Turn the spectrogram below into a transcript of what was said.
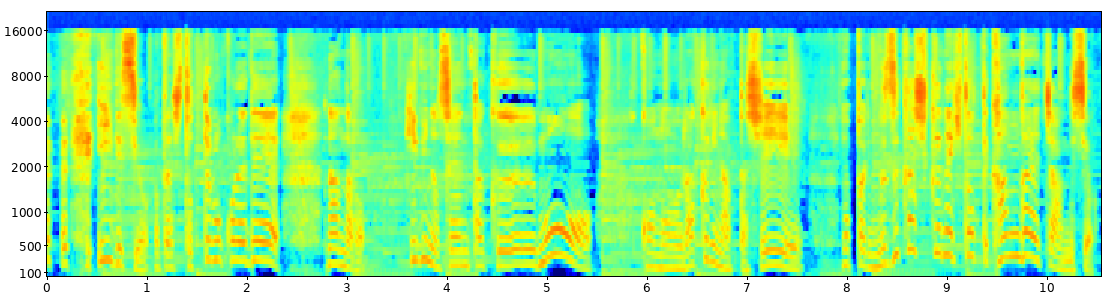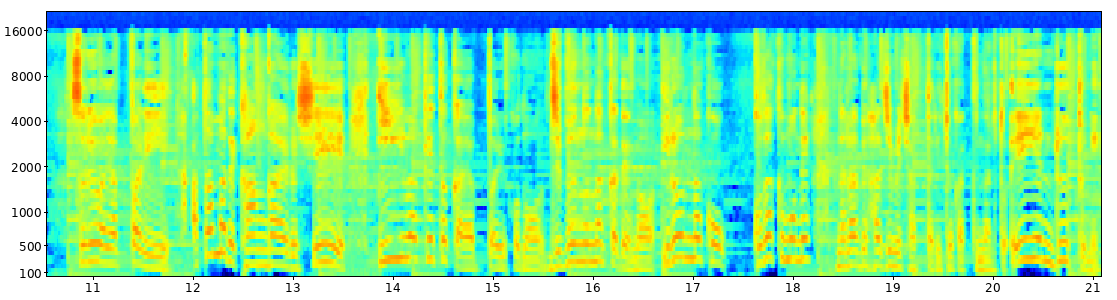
いいですよ。私とってもこれで、なんだろう。日々の選択もこの楽になったしやっぱり難しくね人って考えちゃうんですよ。それはやっぱり頭で考えるし言い訳とかやっぱりこの自分の中でのいろんなこう誤諾もね並べ始めちゃったりとかってなると永遠ループに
